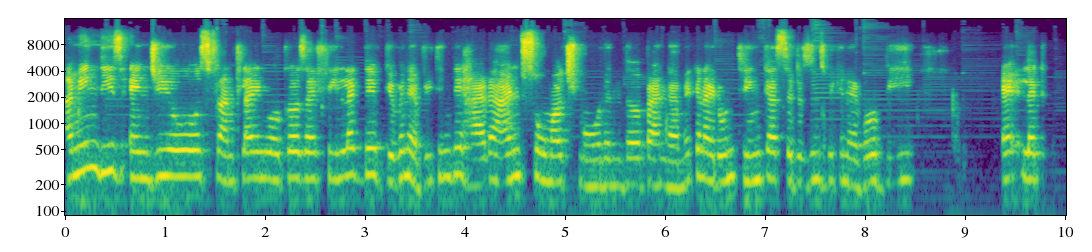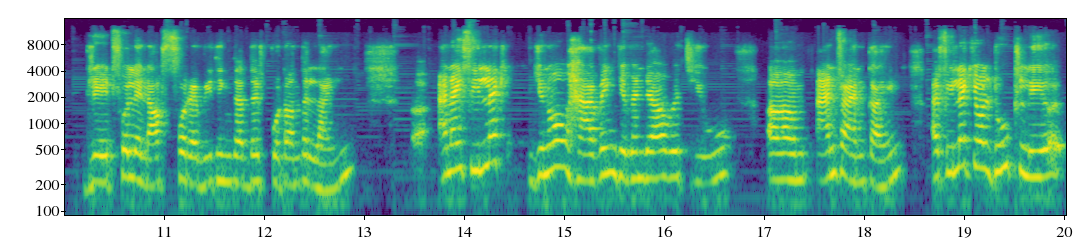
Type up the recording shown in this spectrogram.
I mean, these NGOs, frontline workers, I feel like they've given everything they had and so much more in the pandemic. And I don't think as citizens we can ever be eh, like grateful enough for everything that they've put on the line. Uh, and I feel like, you know, having Give India with you um, and Fankind, I feel like you all do clear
